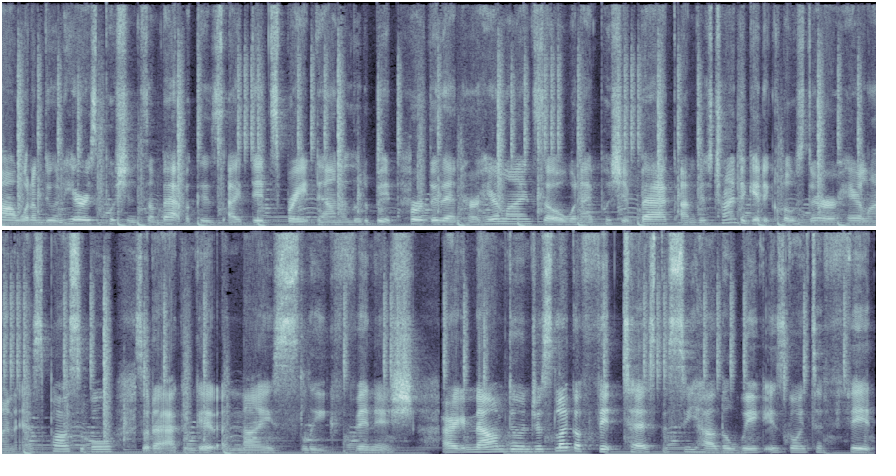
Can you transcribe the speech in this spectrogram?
Uh, what I'm doing here is pushing some back because I did spray it down a little bit further than her hairline. So when I push it back, I'm just trying to get it close to her hairline as possible so that I can get a nice sleek finish. All right, now I'm doing just like a fit test to see how the wig is going to fit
